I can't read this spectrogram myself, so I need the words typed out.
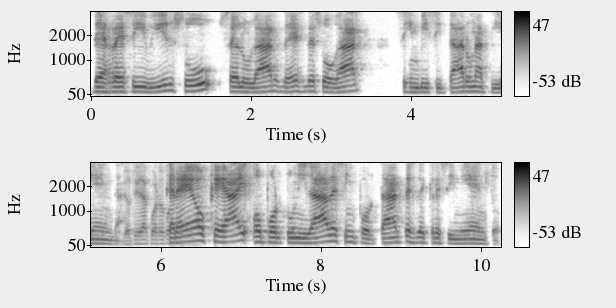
de recibir su celular desde su hogar sin visitar una tienda. Yo estoy de acuerdo Creo que hay oportunidades importantes de crecimiento.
